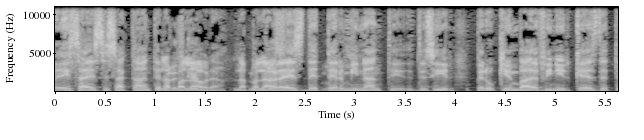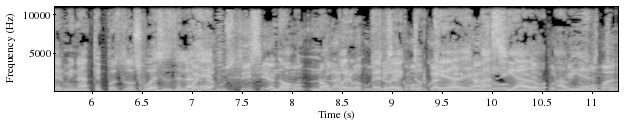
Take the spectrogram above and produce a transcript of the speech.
Esa es exactamente la palabra. la palabra es, determinante, es decir, pero ¿quién va a definir qué es determinante? Pues los jueces de la pues justicia. No, no, pero, pero Héctor, queda demasiado abierto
